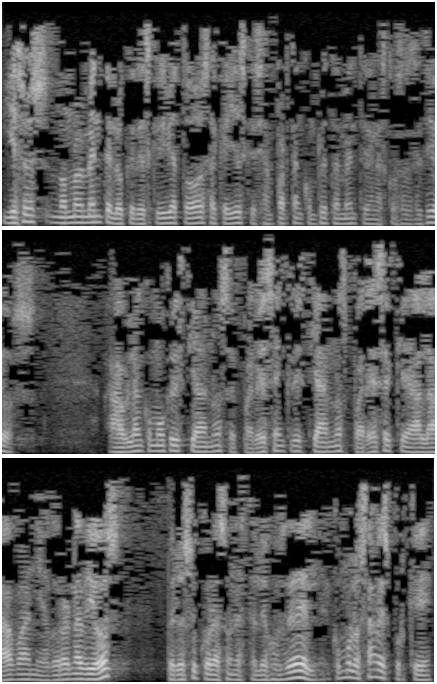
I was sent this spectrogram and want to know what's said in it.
Y eso es normalmente lo que describe a todos aquellos que se apartan completamente de las cosas de Dios. Hablan como cristianos, se parecen cristianos, parece que alaban y adoran a Dios, pero su corazón está lejos de Él. ¿Cómo lo sabes? Porque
